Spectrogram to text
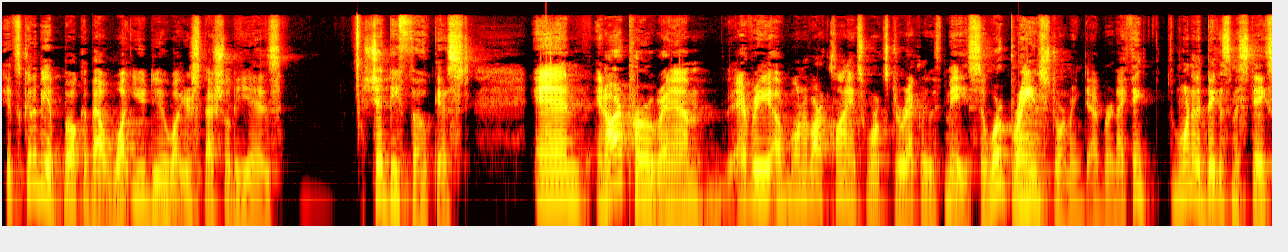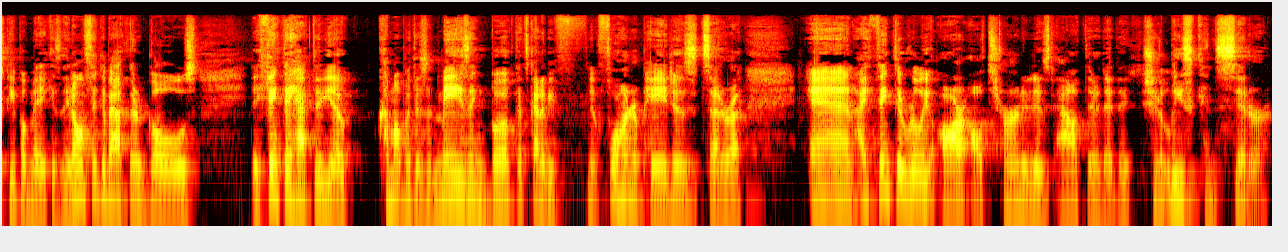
it's going to be a book about what you do, what your specialty is, should be focused. And in our program, every uh, one of our clients works directly with me. So we're brainstorming, Debra. And I think one of the biggest mistakes people make is they don't think about their goals. They think they have to, you know, come up with this amazing book that's got to be, you know, 400 pages, et cetera. And I think there really are alternatives out there that they should at least consider.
